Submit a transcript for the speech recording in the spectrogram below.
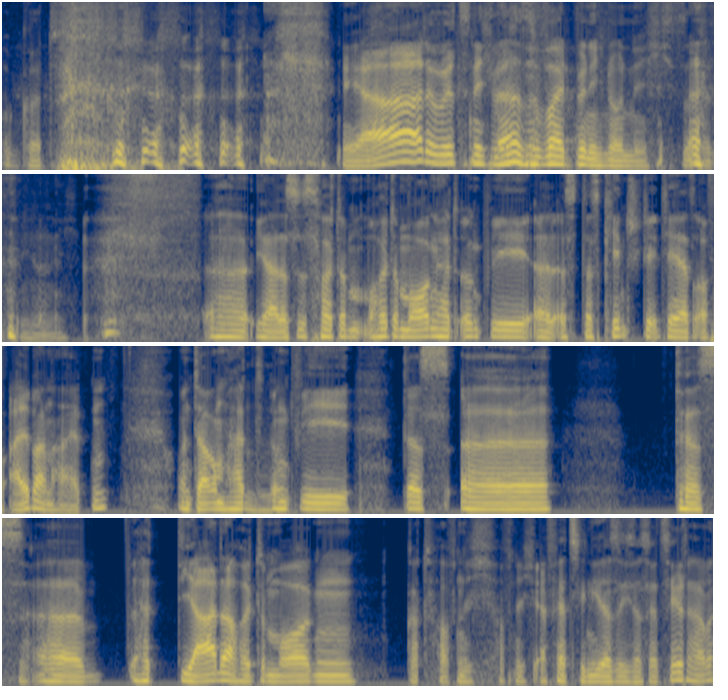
Oh Gott. Ja, du willst nicht Ja, wissen. so weit bin ich noch nicht. So weit bin ich noch nicht. Äh, ja, das ist heute heute Morgen hat irgendwie äh, das, das Kind steht ja jetzt auf Albernheiten und darum hat Mhm. irgendwie das äh, das äh, hat Diana heute Morgen Gott, hoffentlich, hoffentlich erfährt sie nie, dass ich das erzählt habe,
